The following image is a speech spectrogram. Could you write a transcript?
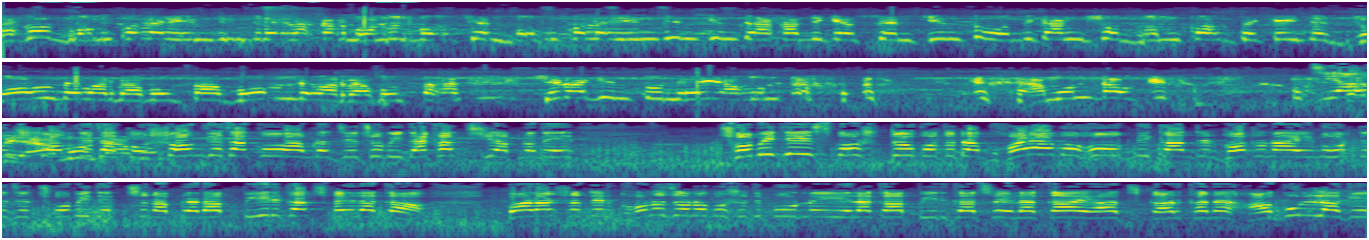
দেখো দমকলের ইঞ্জিন এলাকার মানুষ বলছেন দমকলের ইঞ্জিন কিন্তু একাধিক এসছেন কিন্তু অধিকাংশ দমকল থেকেই যে জল দেওয়ার ব্যবস্থা বোম দেওয়ার ব্যবস্থা সেটা কিন্তু নেই এমনটা এমনটাও সঙ্গে থাকো সঙ্গে থাকো আমরা যে ছবি দেখাচ্ছি আপনাদের। ছবিতে স্পষ্ট কতটা ভয়াবহ অগ্নিকাণ্ডের ঘটনা এই মুহূর্তে যে ছবি দেখছেন আপনারা, পীরগাছা এলাকা। বারাসাতের ঘন জনবসতিপূর্ণ এই এলাকা, পীরগাছা এলাকায় আজ কারখানায় আগুন লাগে।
